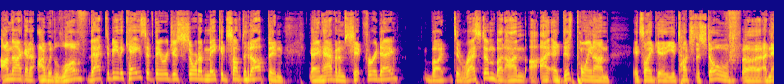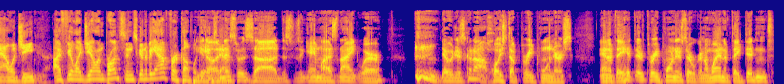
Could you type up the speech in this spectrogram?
I'm not gonna. I would love that to be the case if they were just sort of making something up and and having him sit for a day, but to rest him. But I'm I, at this point, I'm it's like uh, you touch the stove uh, analogy. I feel like Jalen Brunson's going to be out for a couple you games. Know, and now. this was uh, this was a game last night where they were just going to hoist up three pointers, and if they hit their three pointers, they were going to win. If they didn't,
